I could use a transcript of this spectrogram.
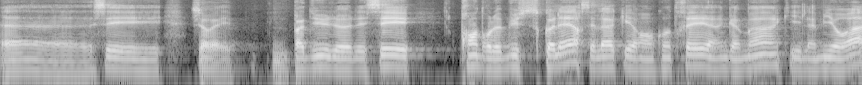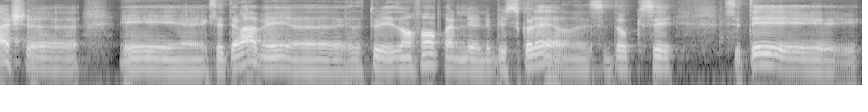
Euh, c'est, j'aurais pas dû le laisser prendre le bus scolaire, c'est là qu'il a rencontré un gamin qui l'a mis au H, euh, et, euh, etc. Mais euh, tous les enfants prennent le, bus scolaire. Donc c'est, c'était,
